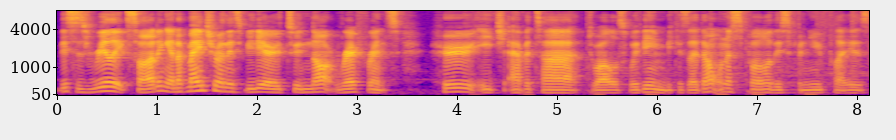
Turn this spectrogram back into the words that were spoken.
this is really exciting and I've made sure in this video to not reference who each avatar dwells within because I don't want to spoil this for new players.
